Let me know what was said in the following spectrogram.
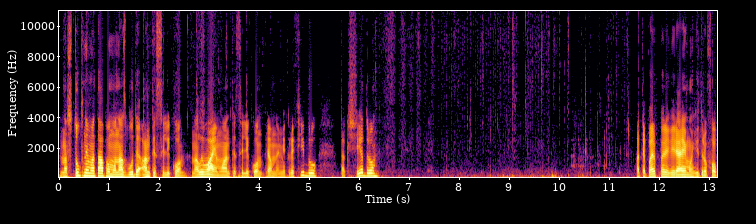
Наступним етапом у нас буде антисилікон. Наливаємо антисилікон прямо на мікрофібру. Так щедро. А тепер перевіряємо гідрофоб.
